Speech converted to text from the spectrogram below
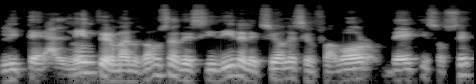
literalmente, hermanos, vamos a decidir elecciones en favor de X o Z.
